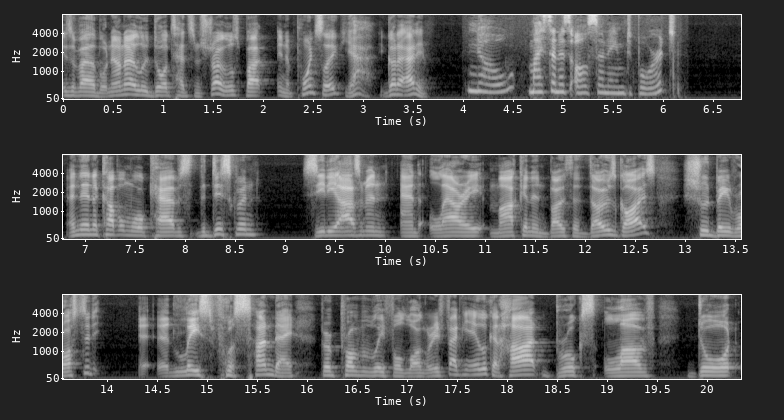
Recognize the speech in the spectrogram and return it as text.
is available. Now, I know Lu Dort's had some struggles, but in a points league, yeah, you got to add him. No, my son is also named Bort. And then a couple more Cavs. The Discman, Cedi Osman, and Lauri Markkanen, And both of those guys should be rostered at least for Sunday, but probably for longer. In fact, you look at Hart, Brooks, Love, Dort,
